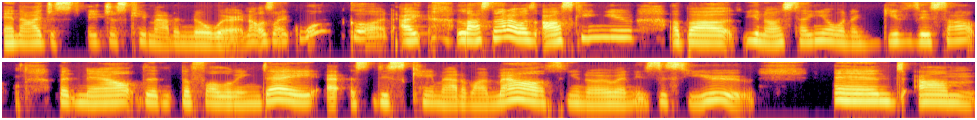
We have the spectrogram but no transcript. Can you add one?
and i just it just came out of nowhere and i was like what? God. I last night i was asking you about you know i was telling you i want to give this up but now the the following day as this came out of my mouth you know and is this you? And um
